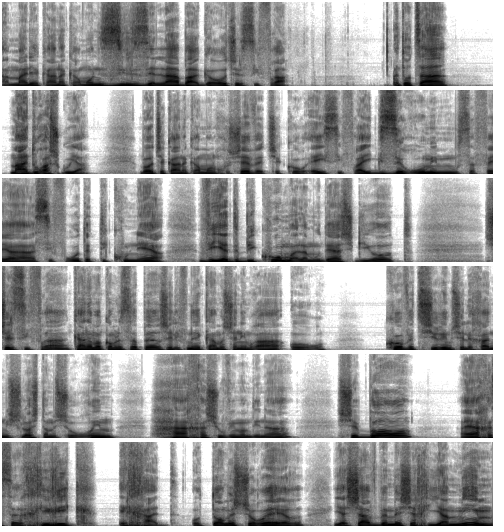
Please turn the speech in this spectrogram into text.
עמליה כהנא כרמון זלזלה בהגאות של ספרה. התוצאה, מהדורה שגויה. בעוד שכהנא כרמון חושבת שקוראי ספרה יגזרו ממוספי הספרות את תיקוניה וידביקום על עמודי השגיאות של ספרה, כאן המקום לספר שלפני כמה שנים ראה אור קובץ שירים של אחד משלושת המשוררים החשובים במדינה, שבו היה חסר חיריק אחד. אותו משורר ישב במשך ימים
